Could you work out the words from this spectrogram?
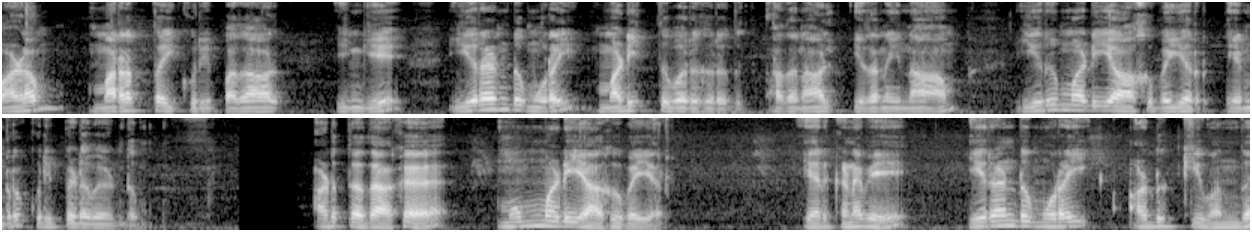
பழம் மரத்தை குறிப்பதால் இங்கே இரண்டு முறை மடித்து வருகிறது. அதனால் இதனை நாம் இருமடியாகுபெயர் என்று குறிப்பிட வேண்டும். அடுத்ததாக மும்மடியாகுபெயர். ஏற்கனவே இரண்டு முறை அடுக்கி வந்த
